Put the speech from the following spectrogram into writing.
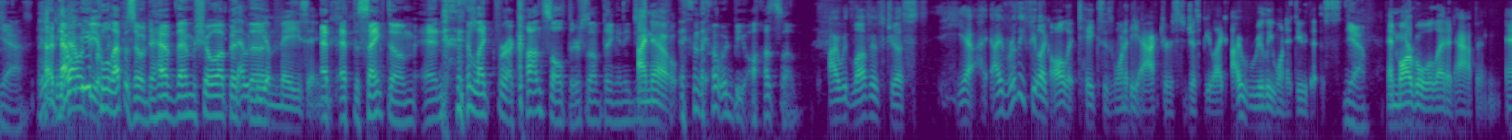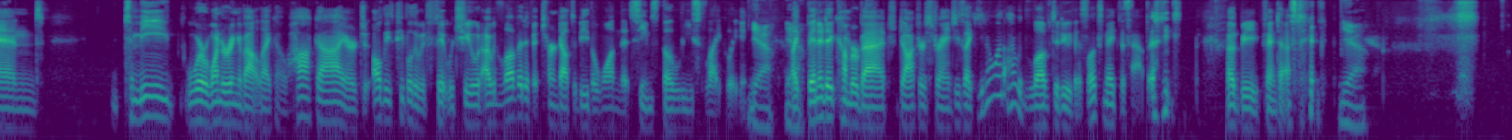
Yeah, I mean, that, that would be be a cool episode to have them show up at that would the be amazing. at at the sanctum and like for a consult or something, and he just I know. that would be awesome. I would love if just yeah, I, I really feel like all it takes is one of the actors to just be like, I really want to do this, Yeah, and Marvel will let it happen. And to me, we're wondering about like oh Hawkeye or all these people that would fit with Shield. I would love it if it turned out to be the one that seems the least likely. yeah, yeah. Like Benedict Cumberbatch, Doctor Strange. He's like, you know what? I would love to do this. Let's make this happen. That'd be fantastic. Yeah.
